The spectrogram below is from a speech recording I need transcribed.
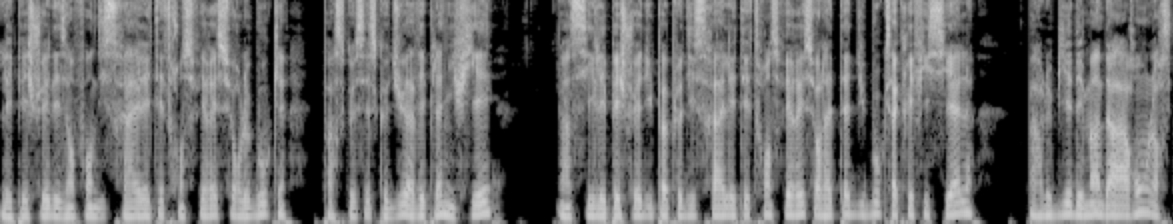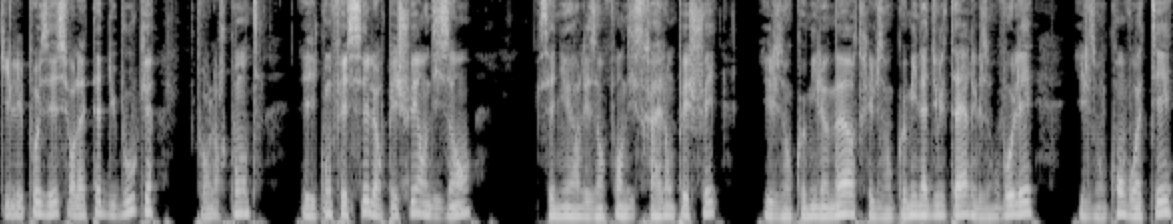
Les péchés des enfants d'Israël étaient transférés sur le bouc parce que c'est ce que Dieu avait planifié. Ainsi les péchés du peuple d'Israël étaient transférés sur la tête du bouc sacrificiel par le biais des mains d'Aaron lorsqu'il les posait sur la tête du bouc pour leur compte et confessait leurs péchés en disant Seigneur, les enfants d'Israël ont péché, ils ont commis le meurtre, ils ont commis l'adultère, ils ont volé, ils ont convoité,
